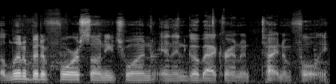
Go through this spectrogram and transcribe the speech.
a little bit of force on each one and then go back around and tighten them fully.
